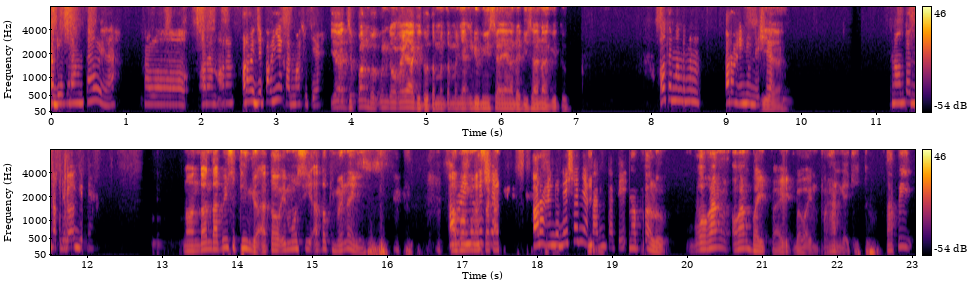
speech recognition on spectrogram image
Aduh kurang tahu ya. Kalau orang-orang orang Jepangnya kan maksudnya. ya? Jepang bahkan Korea gitu. Teman-teman yang Indonesia yang ada di sana gitu. Oh teman-teman orang Indonesia? Iya. Nonton tak juga gitu ya. nonton tapi sedih nggak? Atau emosi? Atau gimana ini? Apa Orang Indonesia, merasakan orang Indonesianya kan tapi kenapa lo? Orang orang baik-baik bawain peran kayak gitu. Tapi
